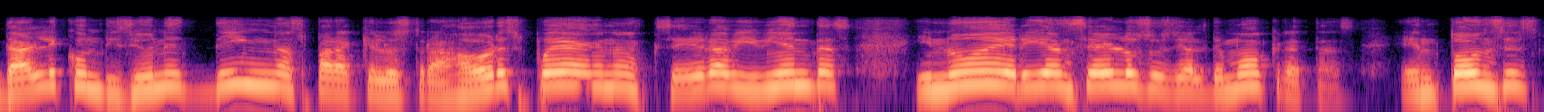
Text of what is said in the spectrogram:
darle condiciones dignas para que los trabajadores puedan acceder a viviendas y no deberían ser los socialdemócratas. Entonces,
